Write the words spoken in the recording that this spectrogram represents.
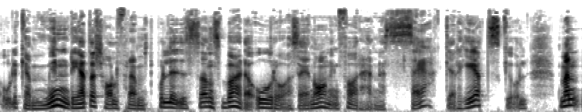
olika myndigheters håll, främst polisens, började oroa sig en aning för hennes säkerhets skull. Men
